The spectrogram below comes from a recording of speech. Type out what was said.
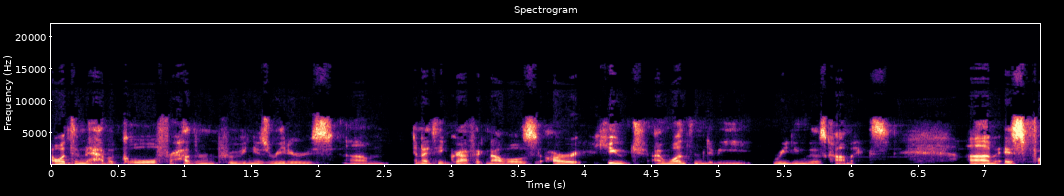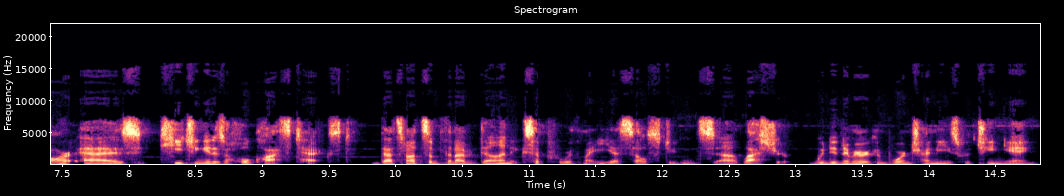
I want them to have a goal for how they're improving as readers. Um, and I think graphic novels are huge. I want them to be reading those comics. Um, as far as teaching it as a whole class text, that's not something I've done except for with my ESL students uh, last year. We did American Born Chinese with Gene Yang.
